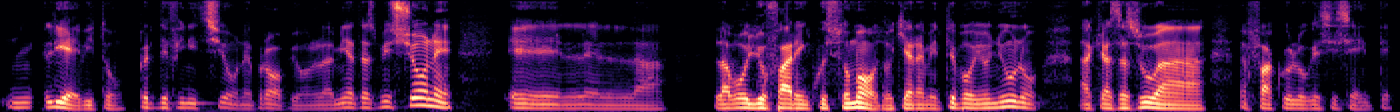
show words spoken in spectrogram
mh, li evito per definizione proprio, la mia trasmissione eh, la, la voglio fare in questo modo, chiaramente. Poi ognuno a casa sua fa quello che si sente.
